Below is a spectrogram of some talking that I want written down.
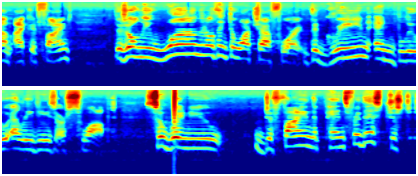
um, I could find. There's only one little thing to watch out for. The green and blue LEDs are swapped. So when you define the pins for this, just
